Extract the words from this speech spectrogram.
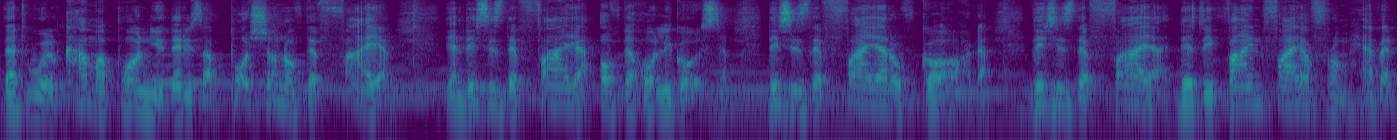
that will come upon you. There is a portion of the fire and this is the fire of the Holy Ghost. This is the fire of God. This is the fire, the divine fire from heaven.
